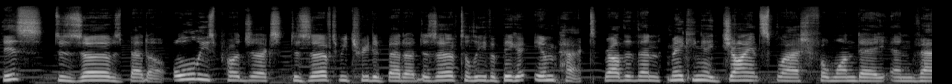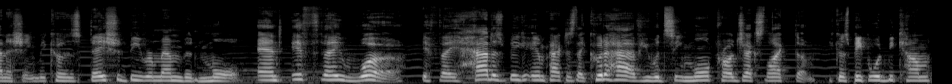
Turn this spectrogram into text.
This deserves better. All these projects deserve to be treated better, deserve to leave a bigger impact rather than making a giant splash for one day and vanishing because they should be remembered more. And if they were, if they had as big an impact as they could have, you would see more projects like them, because people would become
